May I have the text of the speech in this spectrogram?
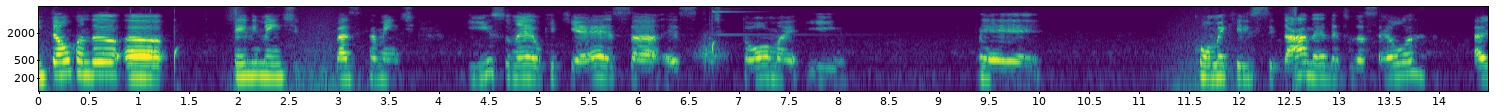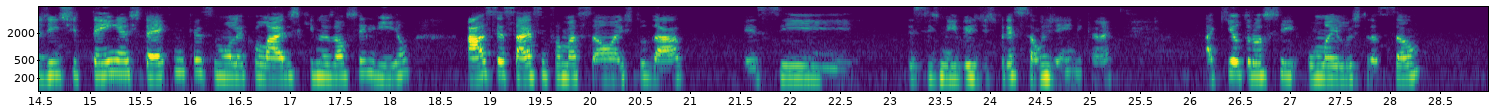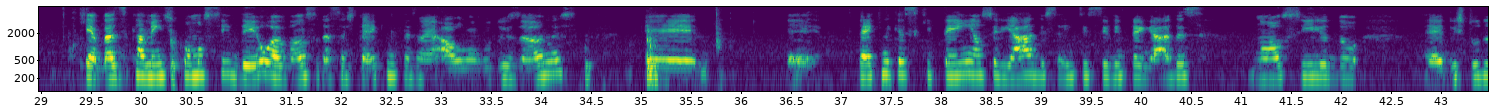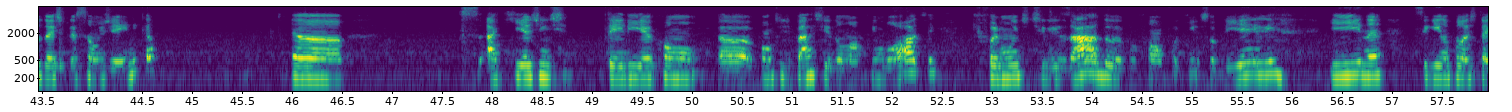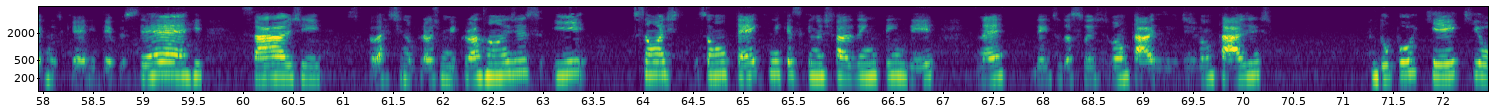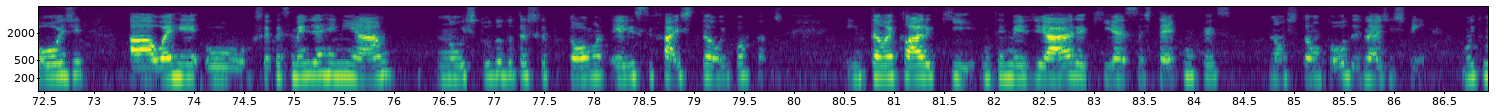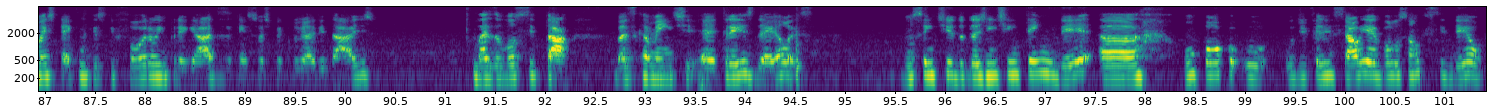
Então, quando uh, tendo em mente, basicamente, isso, né, o que, que é essa, esse toma e é, como é que ele se dá né, dentro da célula, a gente tem as técnicas moleculares que nos auxiliam a acessar essa informação, a estudar esse, esses níveis de expressão gênica. Né? Aqui eu trouxe uma ilustração que é basicamente como se deu o avanço dessas técnicas né, ao longo dos anos. É, é, técnicas que têm auxiliado e têm sido empregadas no auxílio do, é, do estudo da expressão gênica. Uh, aqui a gente teria como uh, ponto de partida o Northern Blot, que foi muito utilizado, eu vou falar um pouquinho sobre ele, e, né, seguindo pelas técnicas que é RT-PCR, SAGE, partindo para os microarranjos, e são, as, são técnicas que nos fazem entender, né, dentro das suas vantagens e desvantagens, do porquê que hoje ah, o, R, o sequenciamento de RNA no estudo do transcriptoma ele se faz tão importante. Então, é claro que intermediária que essas técnicas não estão todas, né? A gente tem muito mais técnicas que foram empregadas e tem suas peculiaridades, mas eu vou citar basicamente é, três delas, no sentido da gente entender uh, um pouco o, o, diferencial e a evolução que se deu,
